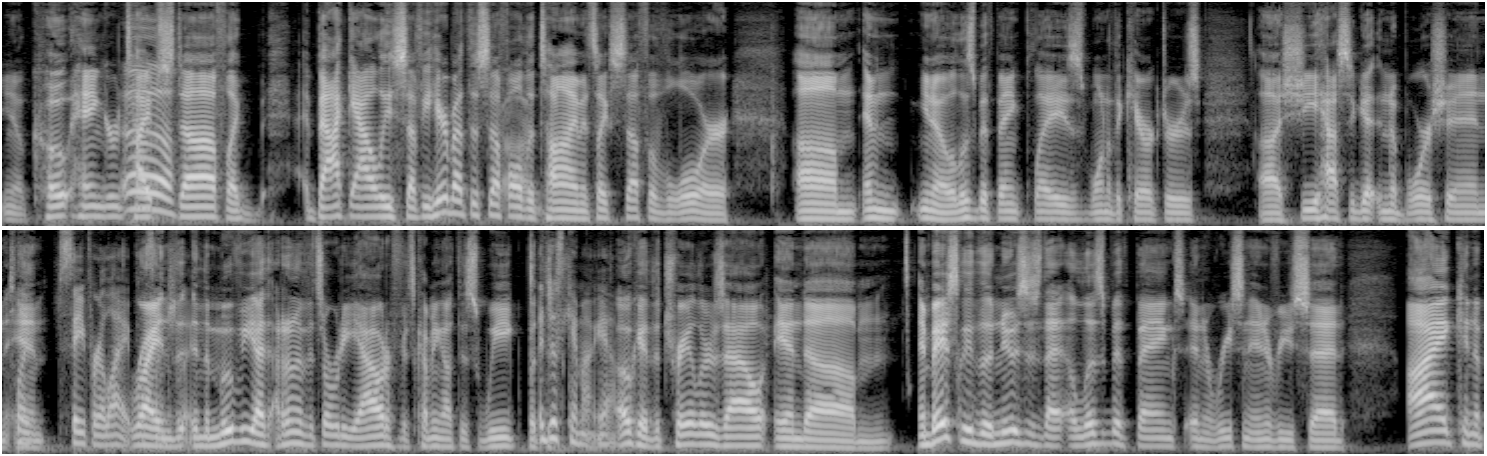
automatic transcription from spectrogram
You know, coat hanger type Ugh. stuff, like back alley stuff. You hear about this stuff all the time. It's like stuff of lore. Um, and you know, Elizabeth Bank plays one of the characters. Uh, she has to get an abortion, to, like, and save her life. right in the, in the movie, I, I don't know if it's already out or if it's coming out this week, but it the just came out, yeah. Okay, the trailer's out, and um, and basically the news is that Elizabeth Banks in a recent interview said, "I can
